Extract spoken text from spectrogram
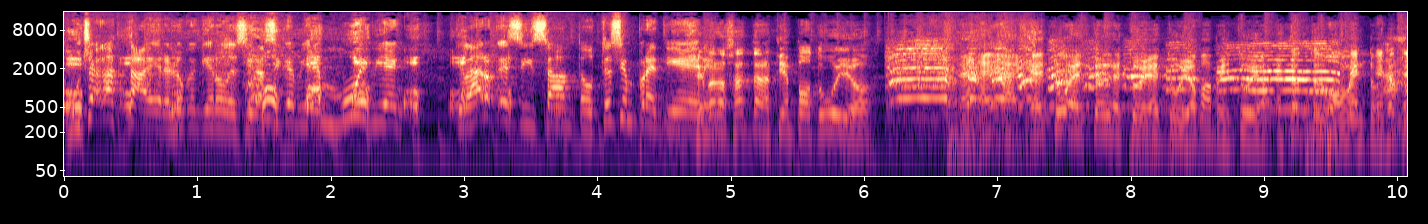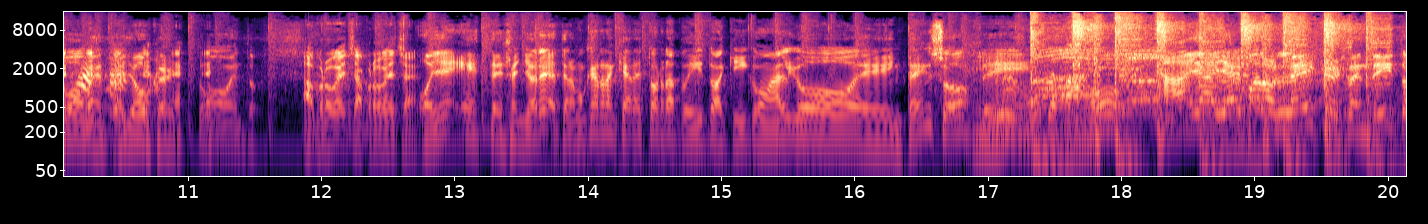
Mucha gastadera es lo que quiero decir, así que viene muy bien. Claro que sí, Santa, usted siempre tiene. Sí, pero Santa, no es tiempo tuyo. Eh, eh, eh, es, tu- es tuyo, es tuyo, es tuyo, papi, es tuyo. Este es tu momento, este es tu momento, Joker, tu momento. Aprovecha, aprovecha. Oye, este, señores, tenemos que arrancar esto rapidito aquí con algo eh, intenso. Sí. Bajó. Ay, ay, ay, para los Lakers, bendito.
